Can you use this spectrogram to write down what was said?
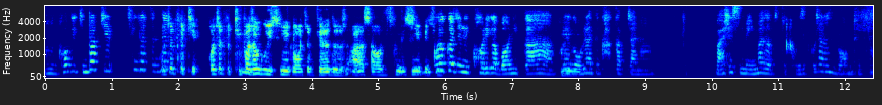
응, 거기 김밥집 생겼던데 어차피 기, 어차피 김밥 전국 있으니까 어차피 걔네들 알아서 가지고. 생겼겠지. 거기까지는 거리가 머니까 거기가 음. 우리한테는 가깝잖아 맛있으면 입맛 없을 때 거기서 포장해서 먹으면 될 것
